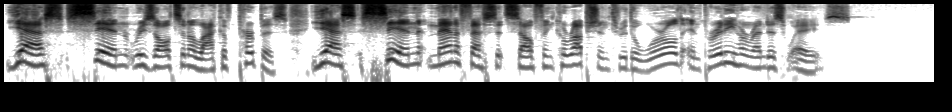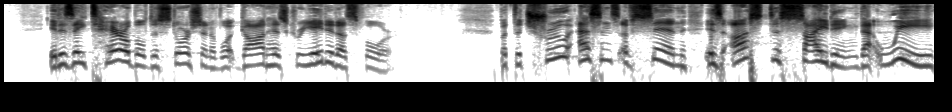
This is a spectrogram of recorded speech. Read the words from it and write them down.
Yes, sin results in a lack of purpose. Yes, sin manifests itself in corruption through the world in pretty horrendous ways. It is a terrible distortion of what God has created us for. But the true essence of sin is us deciding that we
